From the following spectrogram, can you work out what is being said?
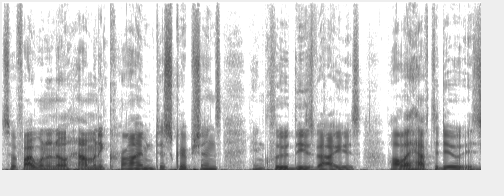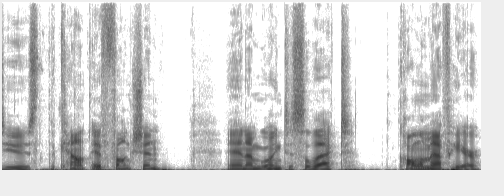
So if I want to know how many crime descriptions include these values, all I have to do is use the COUNTIF function and I'm going to select column F here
